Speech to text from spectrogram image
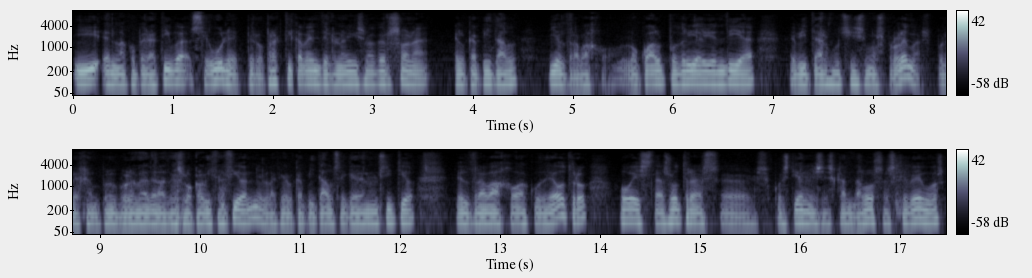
Y en la cooperativa se une, pero prácticamente en una misma persona, el capital y el trabajo, lo cual podría hoy en día evitar muchísimos problemas. Por ejemplo, el problema de la deslocalización, en la que el capital se queda en un sitio, el trabajo acude a otro, o estas otras eh, cuestiones escandalosas que vemos,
